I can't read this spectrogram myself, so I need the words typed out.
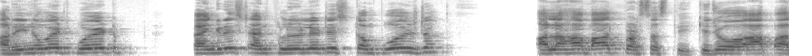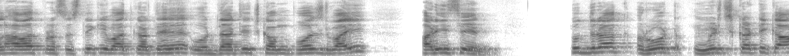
a renowned poet panegyrist and फ्लोरिटिस्ट कंपोज अलाहाबाद प्रशस्ति की जो आप अलाहाबाद प्रशस्ति की बात करते हैं, वो that is compose by Harisena, Shudraka, wrote, Mrichchhakatika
